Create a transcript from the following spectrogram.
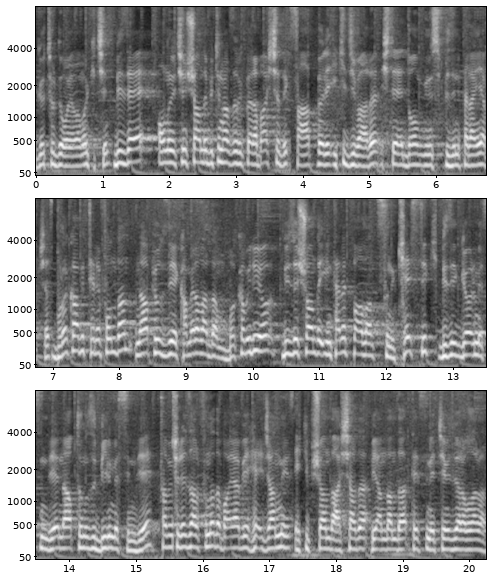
Götürdü oyalamak için. Biz de onun için şu anda bütün hazırlıklara başladık. Saat böyle 2 civarı işte doğum günü sürprizini falan yapacağız. Burak abi telefondan ne yapıyoruz diye kameralardan bakabiliyor. Biz de şu anda internet bağlantısını kestik. Bizi görmesin diye, ne yaptığımızı bilmesin diye. Tabii süre zarfında da bayağı bir heyecanlıyız. Ekip şu anda aşağıda bir yandan da teslim edeceğimiz bir arabalar var.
